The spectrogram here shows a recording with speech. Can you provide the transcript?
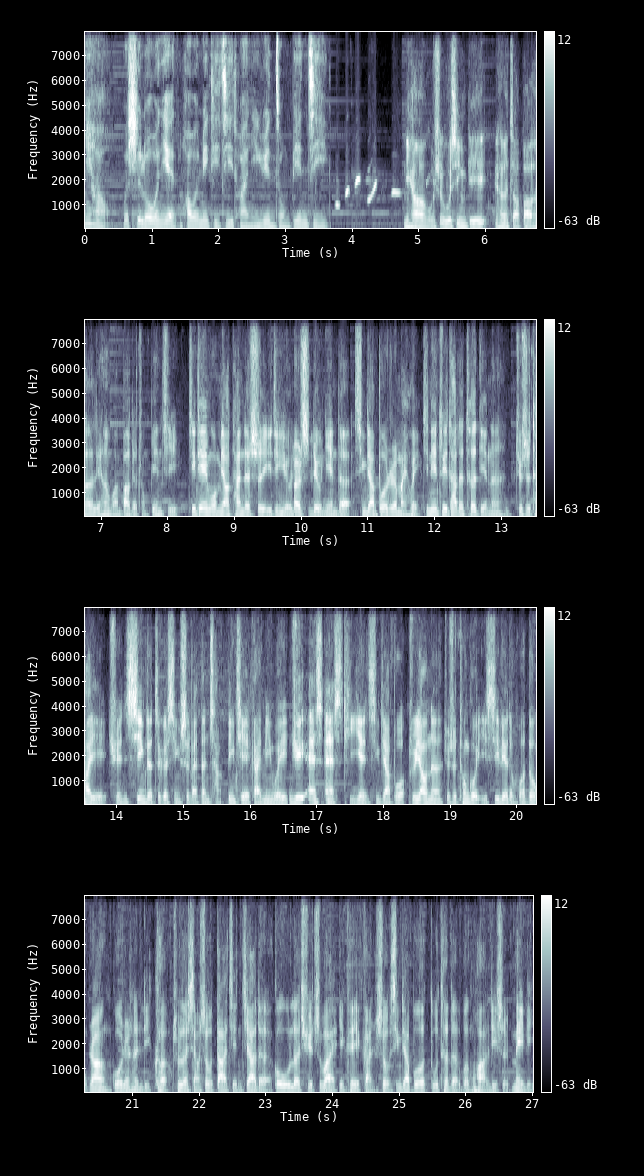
你好，我是罗文燕，华文媒体集团营运总编辑。你好，我是吴欣迪，联合早报和联合晚报的总编辑。今天我们要谈的是已经有二十六年的新加坡热卖会。今年最大的特点呢，就是它以全新的这个形式来登场，并且改名为 GSS 体验新加坡。主要呢，就是通过一系列的活动，让国人和旅客除了享受大减价的购物乐趣之外，也可以感受新加坡独特的文化历史魅力。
